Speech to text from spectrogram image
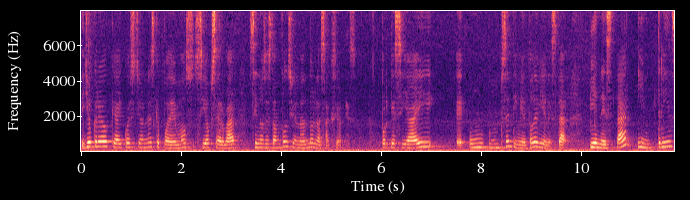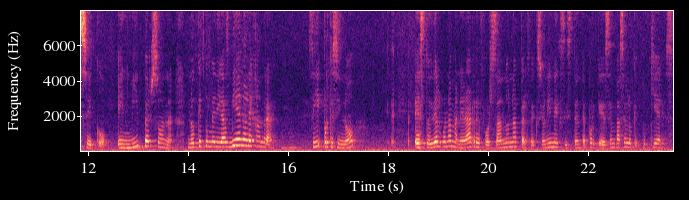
yo creo que hay cuestiones que podemos sí observar si nos están funcionando las acciones. Porque si hay eh, un, sentimiento de bienestar, bienestar intrínseco en mi persona, no que tú me digas, bien Alejandra, ¿sí? Porque si no, eh, estoy de alguna manera reforzando una perfección inexistente porque es en base a lo que tú quieres.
